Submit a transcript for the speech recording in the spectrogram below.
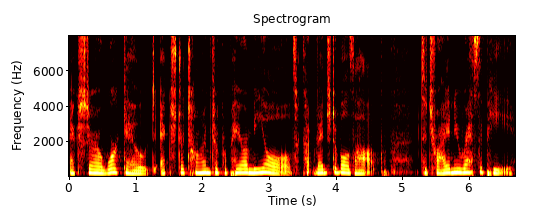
extra workout, extra time to prepare a meal, to cut vegetables up, to try a new recipe.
